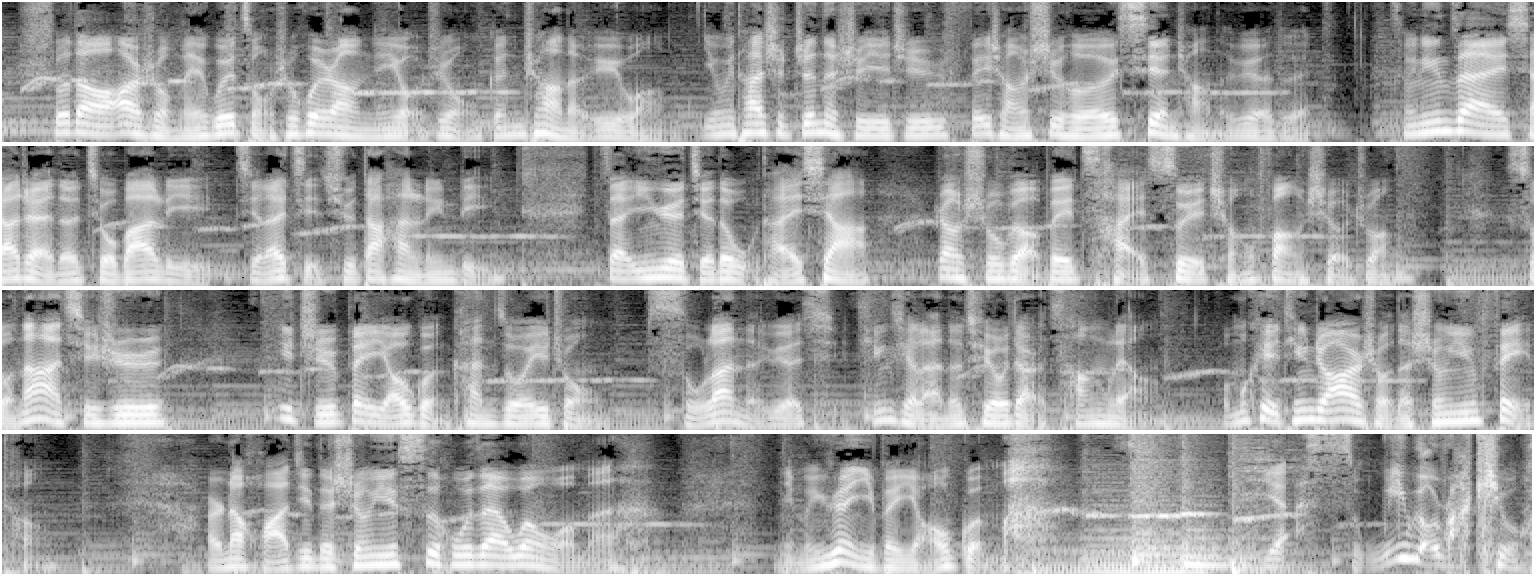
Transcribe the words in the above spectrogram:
说到二手玫瑰，总是会让你有这种跟唱的欲望，因为它是真的是一支非常适合现场的乐队，曾经在狭窄的酒吧里挤来挤去，大汗淋漓，在音乐节的舞台下让手表被踩碎成放射状。唢呐其实。一直被摇滚看作一种俗烂的乐器，听起来呢却有点苍凉。我们可以听着二手的声音沸腾，而那滑稽的声音似乎在问我们：你们愿意被摇滚吗？Yes, we will rock you。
